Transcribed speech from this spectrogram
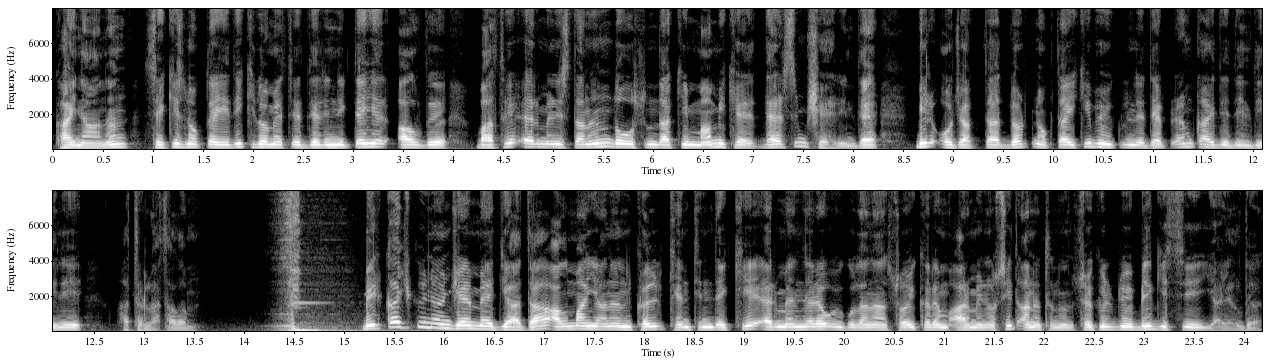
Kaynağının 8.7 kilometre derinlikte yer aldığı Batı Ermenistan'ın doğusundaki Mamike Dersim şehrinde 1 Ocak'ta 4.2 büyüklüğünde deprem kaydedildiğini hatırlatalım. Birkaç gün önce medyada Almanya'nın Köl kentindeki Ermenilere uygulanan soykırım Armenosit anıtının söküldüğü bilgisi yayıldı.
